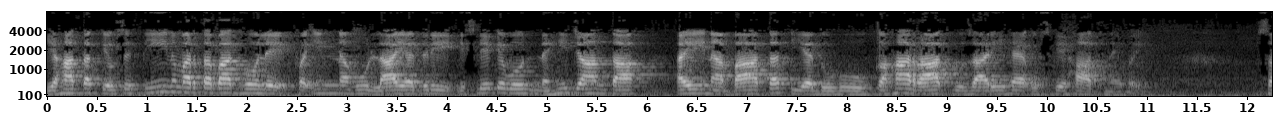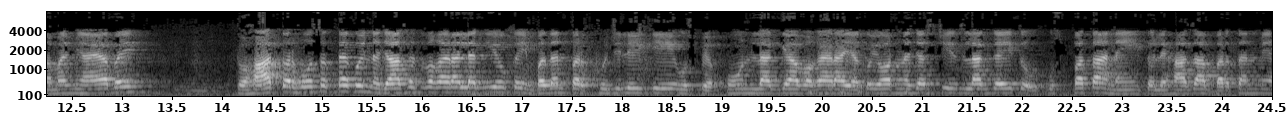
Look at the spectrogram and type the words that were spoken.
یہاں تک کہ اسے تین مرتبہ دھو لے، فَإِنَّهُ لَا اس لیے کہ وہ نہیں جانتا این باتت یدہو کہاں رات گزاری ہے اس کے ہاتھ نے بھائی؟ سمجھ میں آیا بھائی؟ تو ہاتھ پر ہو سکتا ہے کوئی نجاست وغیرہ لگی ہو، کہیں بدن پر کھجلی کی، اس پہ خون لگ گیا وغیرہ یا کوئی اور نجس چیز لگ گئی، تو اس پتہ نہیں۔ تو لہٰذا برتن میں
